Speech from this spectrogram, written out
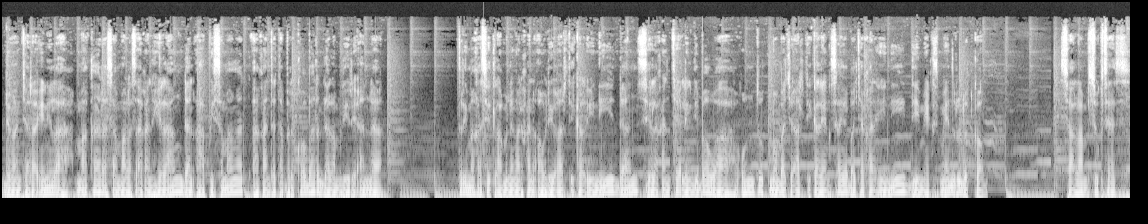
Dengan cara inilah, maka rasa malas akan hilang dan api semangat akan tetap berkobar dalam diri Anda. Terima kasih telah mendengarkan audio artikel ini dan silakan cek link di bawah untuk membaca artikel yang saya bacakan ini di maxmenru.com. Salam sukses.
